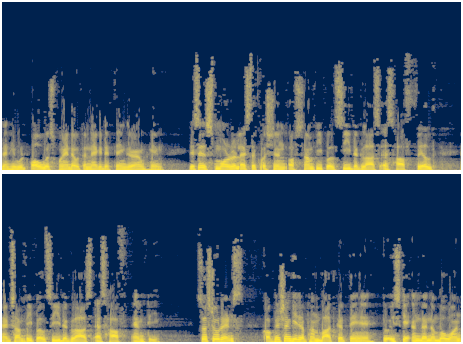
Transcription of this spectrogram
then he would things find out so students cognition کی جب ہم بات کرتے ہیں تو اس کے اندر نمبر ون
